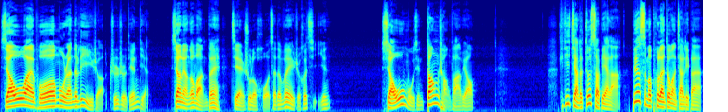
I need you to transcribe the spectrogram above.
小吴外婆木然的立着，指指点点，向两个晚辈简述了火灾的位置和起因。小吴母亲当场发飙：“给你讲了多少遍了，不要什么破烂都往家里搬，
